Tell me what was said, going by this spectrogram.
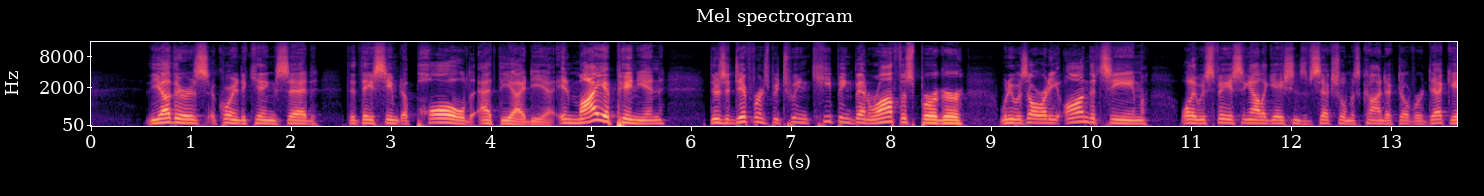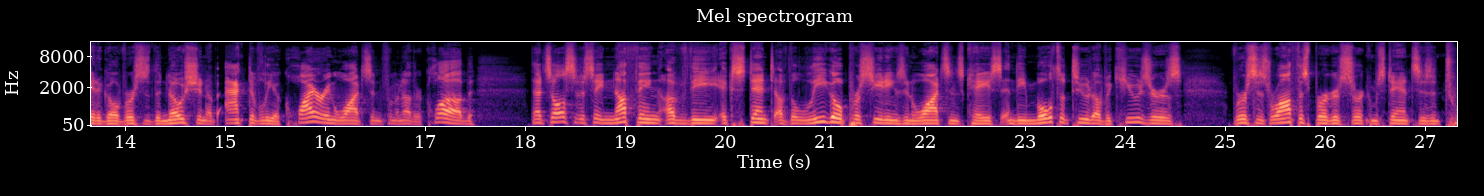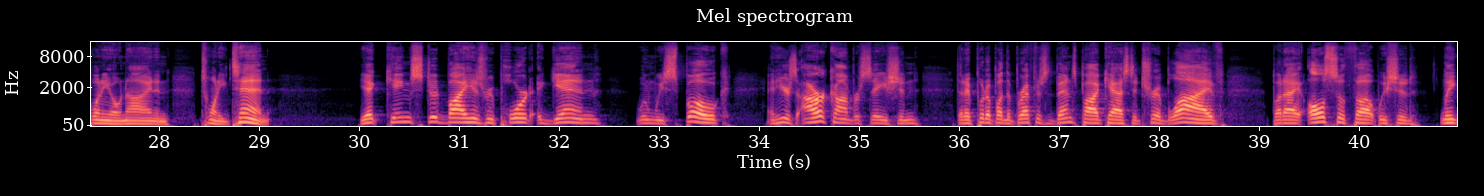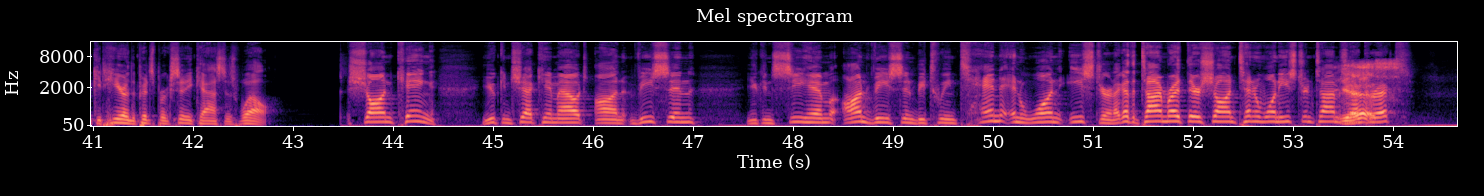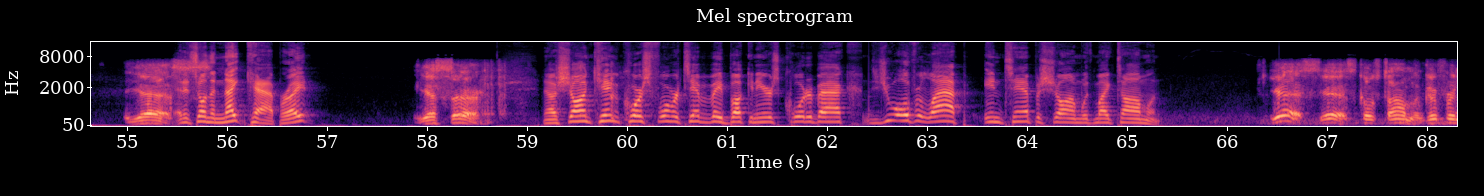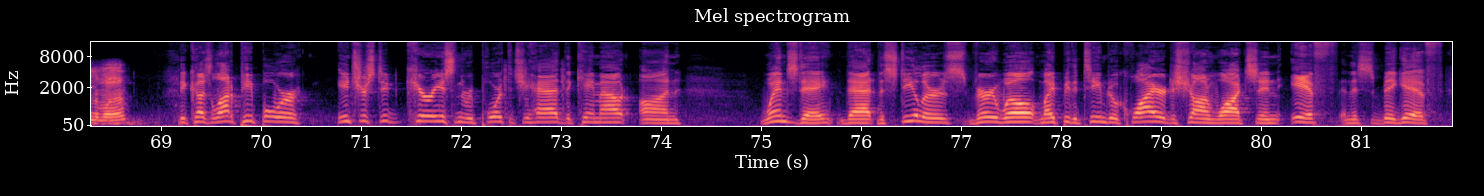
The others, according to King, said that they seemed appalled at the idea. In my opinion, there's a difference between keeping Ben Roethlisberger when he was already on the team while he was facing allegations of sexual misconduct over a decade ago versus the notion of actively acquiring Watson from another club. That's also to say nothing of the extent of the legal proceedings in Watson's case and the multitude of accusers versus Roethlisberger's circumstances in 2009 and 2010. Yet King stood by his report again when we spoke, and here's our conversation that I put up on the Breakfast with Benz podcast at Trib Live, but I also thought we should link it here in the Pittsburgh City cast as well. Shaun King, you can check him out on VSiN. You can see him on VSiN between 10 and 1 Eastern. I got the time right there, Shaun. 10 and 1 Eastern time. Is yes. that correct? Yes. And it's on the nightcap, right? Yes, sir. Now, Shaun King, of course, former Tampa Bay Buccaneers quarterback. Did you overlap in Tampa, Shaun, with Mike Tomlin? Yes, yes. Coach Tomlin, good friend of mine. Because a lot of people were interested, curious in the report that you had that came out on Wednesday that the Steelers very well might be the team to acquire Deshaun Watson if, and this is a big if,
